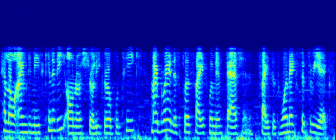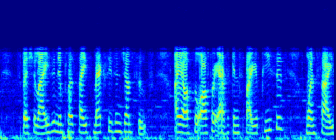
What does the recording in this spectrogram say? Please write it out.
Hello, I'm Denise Kennedy, owner of Shirley Girl Boutique. My brand is plus size women fashion, sizes 1X to 3X, specializing in plus size maxis and jumpsuits. I also offer African inspired pieces, one size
